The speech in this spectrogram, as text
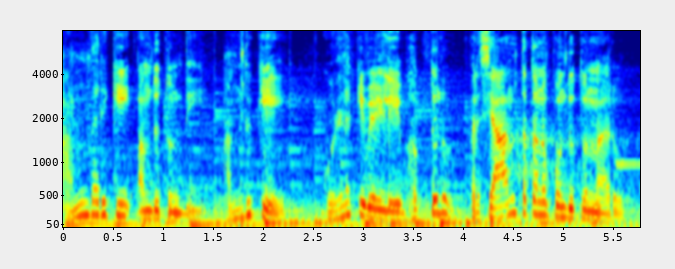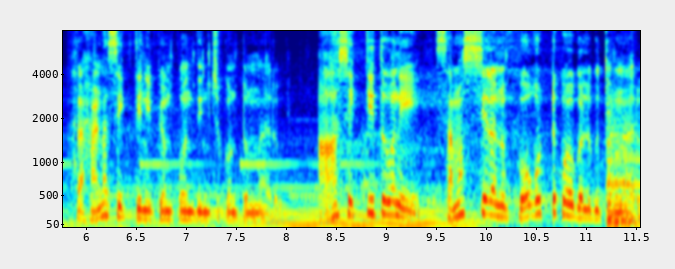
అందరికీ అందుతుంది. అందుకే గుళ్ళకి వెళ్ళే భక్తులు ప్రశాంతతను పొందుతున్నారు గ్రహణ శక్తిని పెంపొందించుకుంటున్నారు. ఆ శక్తితోనే సమస్యలను పోగొట్టుకోగలుగుతున్నారు.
